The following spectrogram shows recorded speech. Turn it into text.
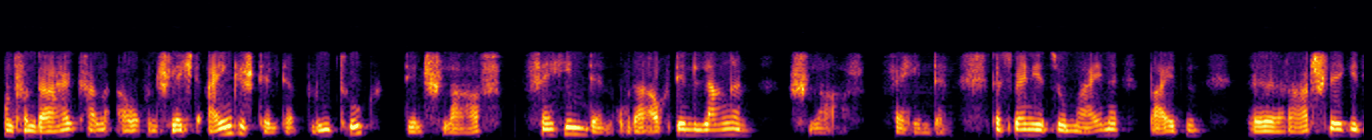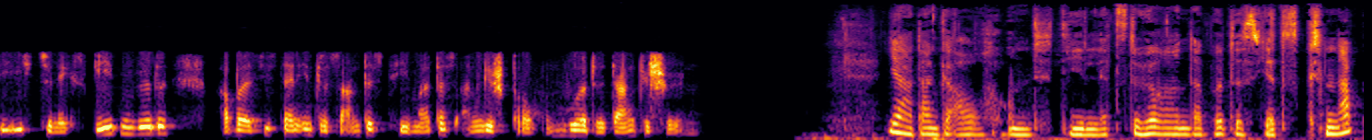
Und von daher kann auch ein schlecht eingestellter Blutdruck den Schlaf verhindern oder auch den langen Schlaf verhindern. Das wären jetzt so meine beiden äh, Ratschläge, die ich zunächst geben würde. Aber es ist ein interessantes Thema, das angesprochen wurde. Dankeschön. Ja, danke auch. Und die letzte Hörerin, da wird es jetzt knapp.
